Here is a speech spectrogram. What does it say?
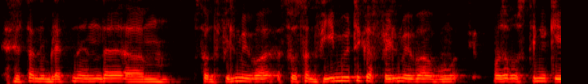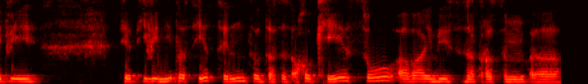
es ist dann im letzten Ende ähm, so ein Film über, so, ein wehmütiger Film über, wo es um Dinge geht wie die, die wie nie passiert sind und dass es auch okay ist so, aber irgendwie ist es halt trotzdem äh,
